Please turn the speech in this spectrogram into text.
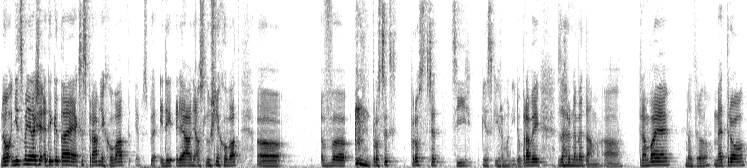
No nicméně, takže etiketa je, jak se správně chovat, ide, ideálně a slušně chovat uh, v prostřed, prostředcích městské hromadné dopravy. Zahrneme tam uh, tramvaje, Metro, metro,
